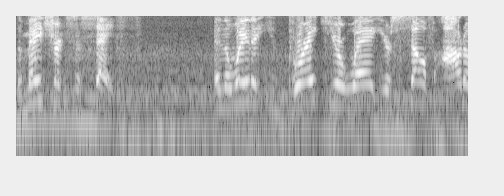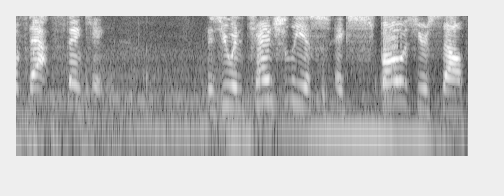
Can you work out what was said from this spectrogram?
The Matrix is safe. And the way that you break your way yourself out of that thinking is you intentionally expose yourself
